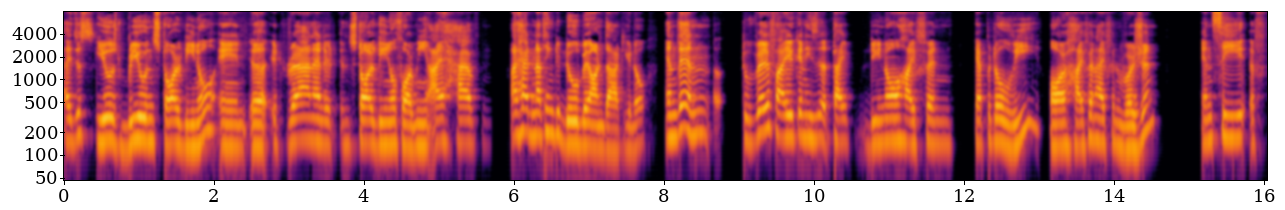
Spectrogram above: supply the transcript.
I just used brew install Deno and uh, it ran and it installed Deno for me. I have I had nothing to do beyond that, you know. And then uh, to verify, you can either type Deno hyphen capital V or hyphen hyphen version and see if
